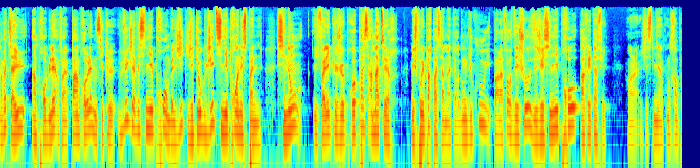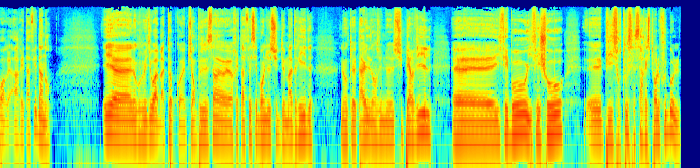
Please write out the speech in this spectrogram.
en fait, ça a eu un problème, enfin pas un problème, c'est que vu que j'avais signé pro en Belgique, j'étais obligé de signer pro en Espagne. Sinon, il fallait que je repasse amateur. Mais je pouvais pas repasser amateur. Donc du coup, par la force des choses, j'ai signé pro à Retafe. Voilà, j'ai signé un contrat pro à Re- à Retafe d'un an. Et euh, donc je me dis, ouais, bah top quoi. Et puis en plus de ça, euh, Retafe, c'est banlieue sud de Madrid. Donc tu arrives dans une super ville, euh, il fait beau, il fait chaud, et puis surtout ça, ça respire le football.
